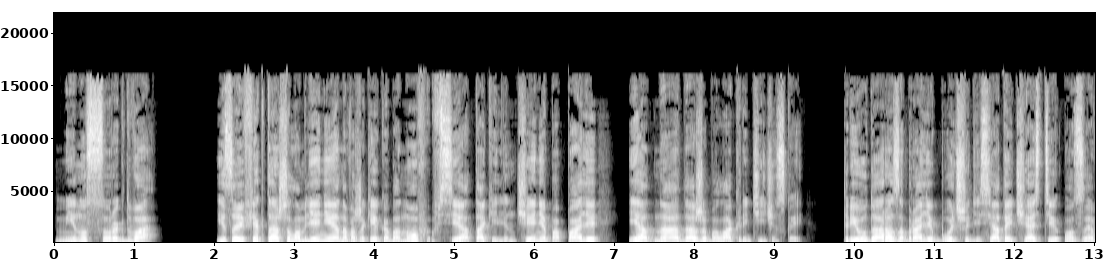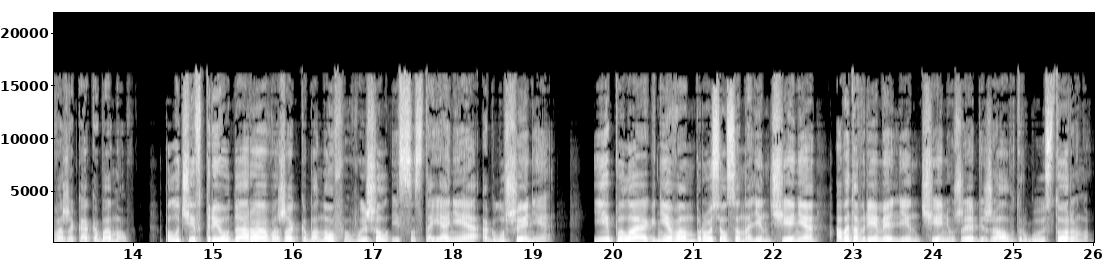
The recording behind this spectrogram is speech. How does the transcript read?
минус 42. Из-за эффекта ошеломления на вожаке кабанов все атаки Лин Ченя попали, и одна даже была критической. Три удара забрали больше десятой части ОЗ вожака кабанов. Получив три удара, вожак кабанов вышел из состояния оглушения и, пылая гневом, бросился на Лин Ченя, а в это время Лин Чень уже бежал в другую сторону.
